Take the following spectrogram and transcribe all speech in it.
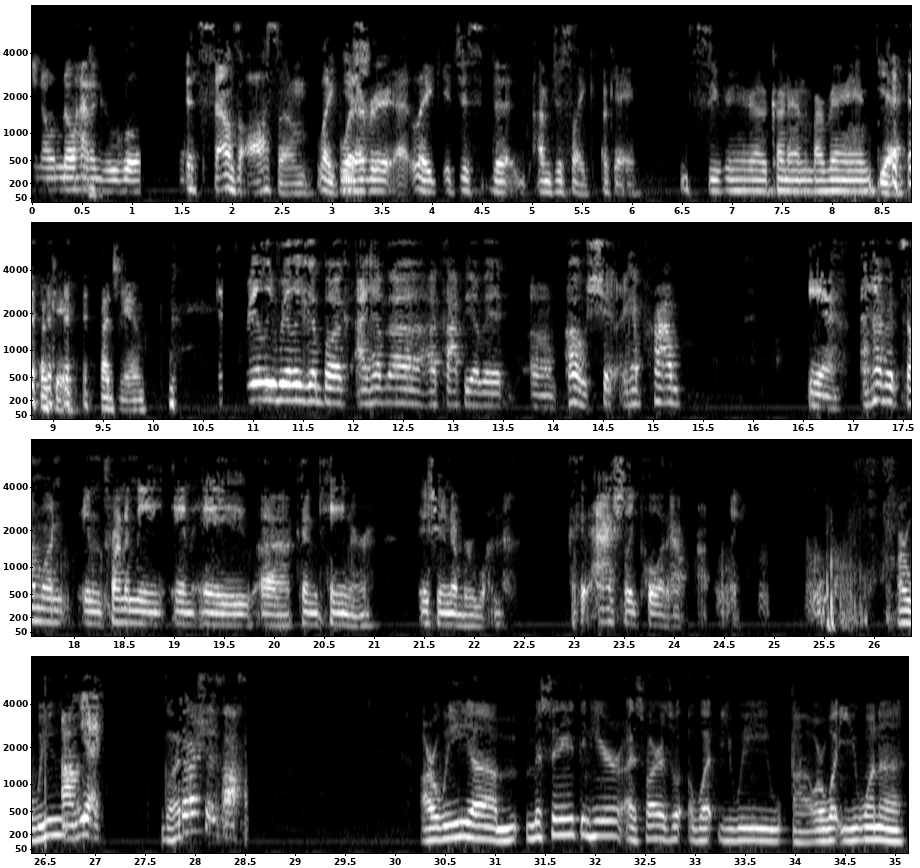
you know know how to Google. It sounds awesome. Like whatever. uh Like it just the. I'm just like okay. Superhero Conan the Barbarian. Yeah. Okay. My jam. It's really really good book. I have a, a copy of it. Um, oh shit! I got prob. Yeah, I have it somewhere in front of me in a uh, container. Issue number one. I could actually pull it out probably. Are we? Um, yeah, go ahead. George is awesome. Are we um, missing anything here as far as what you, we uh, or what you want to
